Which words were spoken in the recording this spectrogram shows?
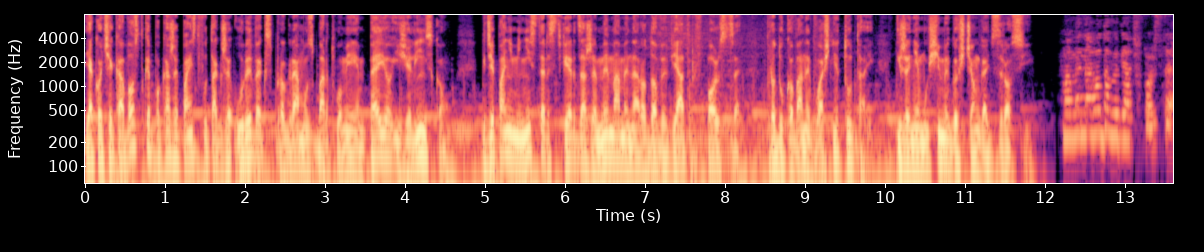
Jako ciekawostkę pokażę Państwu także urywek z programu z Bartłomiejem Pejo i Zielińską, gdzie pani minister stwierdza, że my mamy narodowy wiatr w Polsce, produkowany właśnie tutaj i że nie musimy go ściągać z Rosji. Mamy narodowy wiatr w Polsce.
